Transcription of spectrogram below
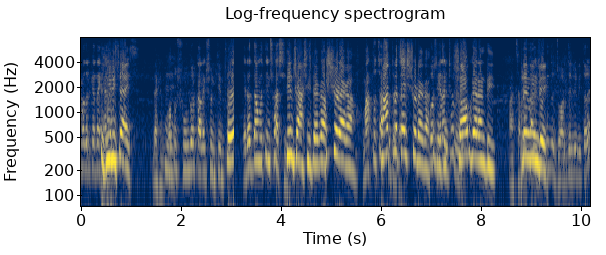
আমাদেরকে দেখেন ফ্রি দেখেন কত সুন্দর কালেকশন কিন্তু। এটার দাম তিনশো আশি। তিনশো আশি টাকা মাত্র মাত্র চারশো টাকা? সব গ্যারান্টি আচ্ছা কিন্তু জর্জেটের ভিতরে।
